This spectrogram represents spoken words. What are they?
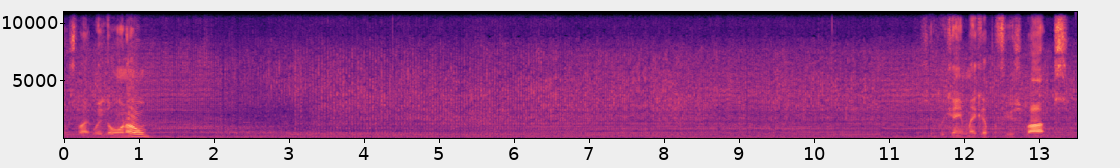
Looks like we're going on. See if we can't make up a few spots.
